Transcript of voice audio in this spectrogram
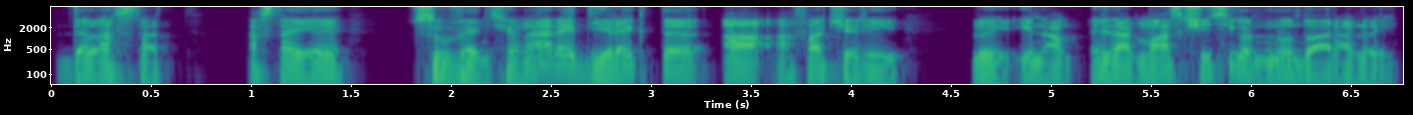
de la stat. Asta e subvenționare directă a afacerii lui Elon Musk și sigur nu doar a lui,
